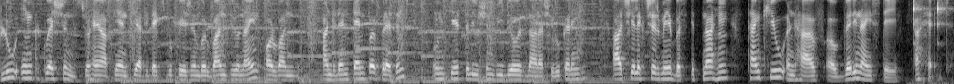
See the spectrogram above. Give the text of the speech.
ब्लू इंक क्वेश्चन जो हैं आपके N C R text book page number 109 और 110 पर प्रेजेंट उनके सोल्यूशन वीडियोस लाना शुरू करेंगे। आज के लेक्चर में बस इतना ही। Thank you and have a very nice day ahead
